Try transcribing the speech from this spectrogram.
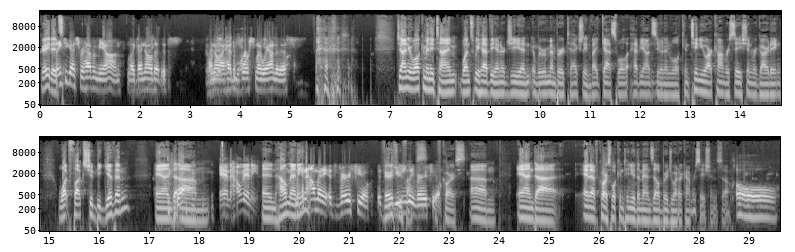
Great. It's, Thank you guys for having me on. Like, I know that it's, I know I had to force my way onto this. John, you're welcome anytime. Once we have the energy and, and we remember to actually invite guests, we'll have you on soon and we'll continue our conversation regarding what fucks should be given and um, And how many? and how many. And how many? It's very few. It's very few usually fucks, very few. of course. Um, and uh, and of course, we'll continue the Manziel Bridgewater conversation. So, Oh,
